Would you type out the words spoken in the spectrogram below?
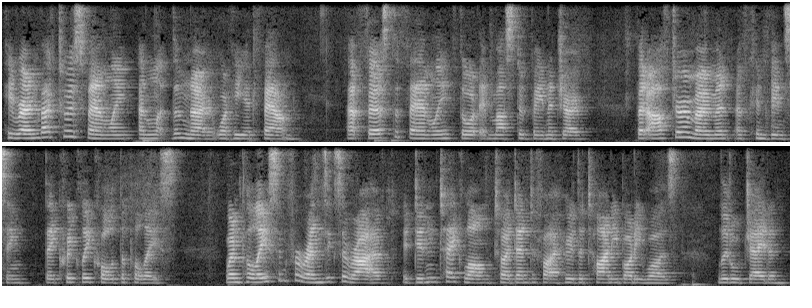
He ran back to his family and let them know what he had found. At first, the family thought it must have been a joke, but after a moment of convincing, they quickly called the police. When police and forensics arrived, it didn't take long to identify who the tiny body was little Jaden.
